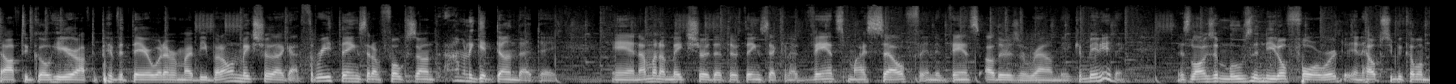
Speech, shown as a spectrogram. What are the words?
I'll have to go here, I'll have to pivot there, whatever it might be. But I want to make sure that I got three things that I'm focused on that I'm going to get done that day, and I'm going to make sure that they're things that can advance myself and advance others around me. It can be anything. As long as it moves the needle forward and helps you become a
